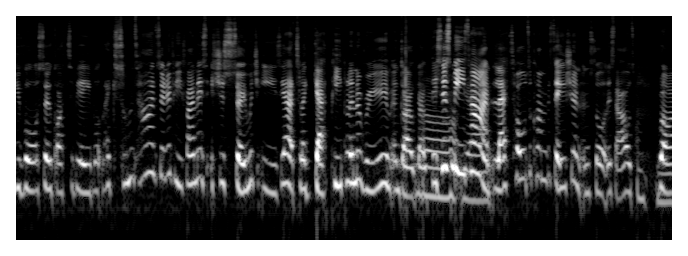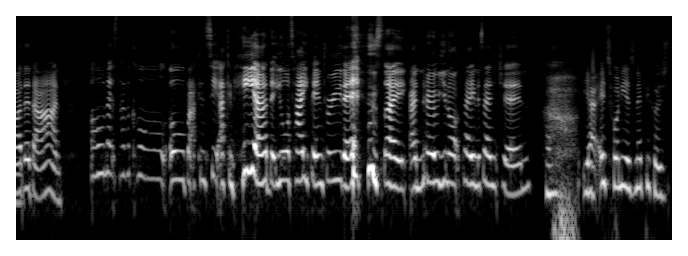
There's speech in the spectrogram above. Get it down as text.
you've also got to be able like sometimes I don't know if you find this it's just so much easier to like get people in a room and go no this is Oh, me yeah. time let's hold a conversation and sort this out Mm-hmm. rather than oh let's have a call oh but I can see I can hear that you're typing through this like I know you're not paying attention yeah, it's funny, isn't it? Because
